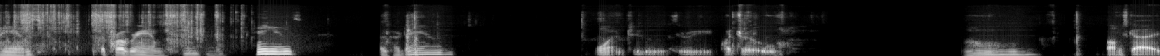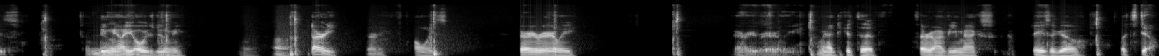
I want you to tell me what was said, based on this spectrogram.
Hands. The program. Hands. Put card down. One, two, three, quattro. Boom. Bomb skies. Don't do me how you always do me. Oh, Dirty. dirty. Always. Very rarely. Very rarely. We had to get the third on VMAX a couple days ago. But still.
